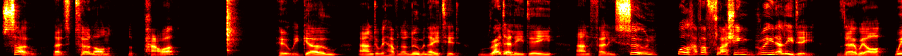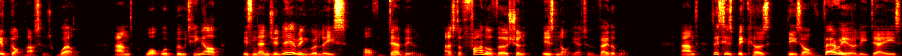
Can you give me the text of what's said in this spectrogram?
So let's turn on the power. Here we go, and we have an illuminated red LED, and fairly soon we'll have a flashing green LED. There we are, we've got that as well. And what we're booting up is an engineering release of Debian, as the final version is not yet available and this is because these are very early days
